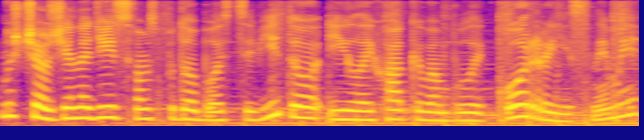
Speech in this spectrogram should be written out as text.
Ну що ж, я надіюсь, вам сподобалось це відео і лайфхаки вам були корисними.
